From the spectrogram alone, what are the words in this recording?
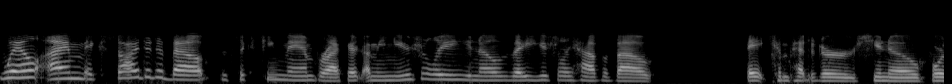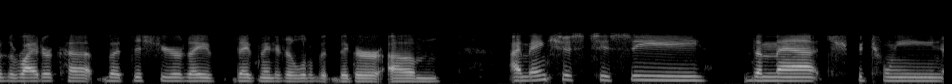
Well, I'm excited about the 16 man bracket. I mean, usually, you know, they usually have about eight competitors, you know, for the Ryder Cup, but this year they've they've made it a little bit bigger. Um I'm anxious to see the match between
